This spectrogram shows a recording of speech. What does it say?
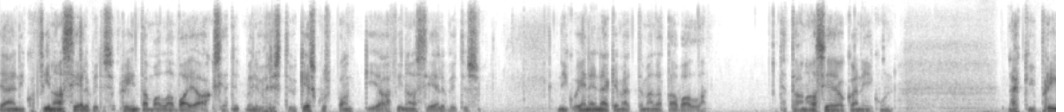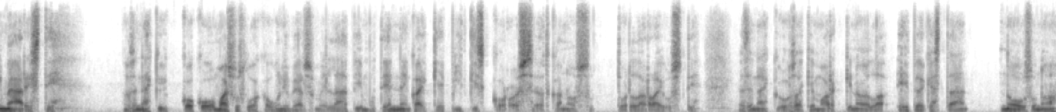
jää niin finanssielvytys rintamalla vajaaksi. Et nyt meillä yhdistyy keskuspankki ja finanssielvytys niin kuin ennennäkemättömällä tavalla. Ja tämä on asia, joka niin kuin näkyy primääristi, no se näkyy koko omaisuusluokan universumin läpi, mutta ennen kaikkea pitkissä koroissa, jotka on noussut todella rajusti. Ja se näkyy osakemarkkinoilla ei pelkästään nousuna,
